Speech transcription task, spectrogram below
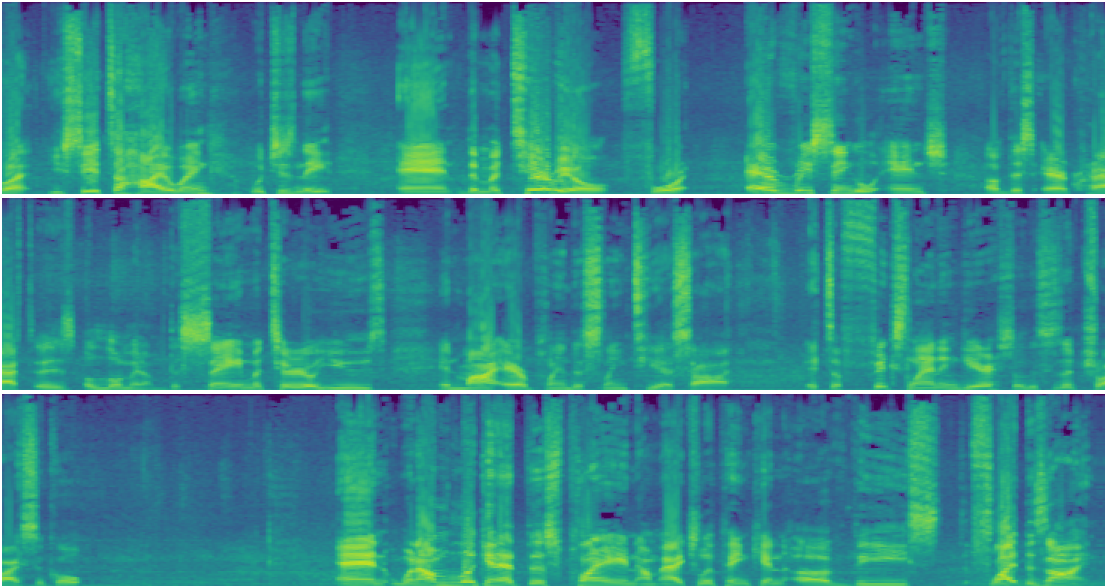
But you see it's a high wing, which is neat. And the material for Every single inch of this aircraft is aluminum, the same material used in my airplane, the Sling TSI. It's a fixed landing gear, so this is a tricycle. And when I'm looking at this plane, I'm actually thinking of the flight design,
